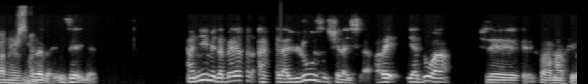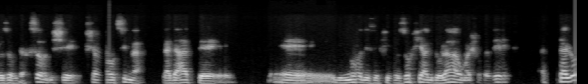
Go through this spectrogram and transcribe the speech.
לנו יש זמן. זה, אני מדבר על הלוז של האסלאם, הרי ידוע, שזה כבר אמר פילוסוף דחסון, שכשרוצים לדעת אה, אה, ללמוד איזה פילוסופיה גדולה או משהו כזה, אתה לא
